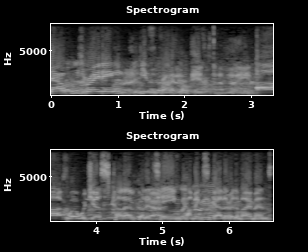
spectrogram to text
Now, who's writing Mutant Chronicles? Uh, well, we're just kind of got a team coming together at the moment.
